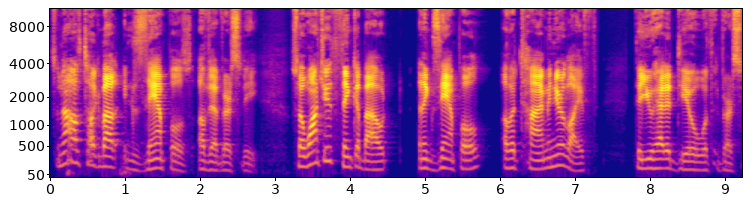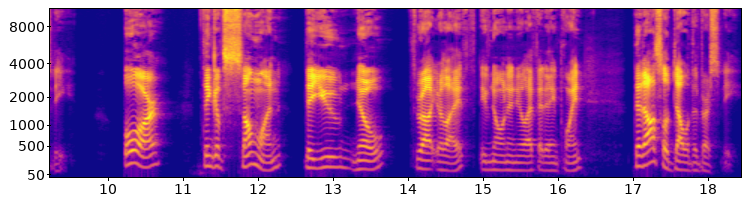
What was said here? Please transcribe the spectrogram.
So now let's talk about examples of adversity. So I want you to think about an example of a time in your life that you had to deal with adversity. Or think of someone that you know throughout your life, you've known in your life at any point, that also dealt with adversity.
